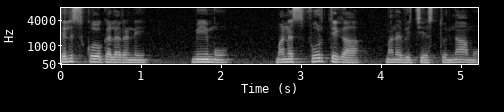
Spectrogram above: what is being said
తెలుసుకోగలరని మేము మనస్ఫూర్తిగా మనవి చేస్తున్నాము.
